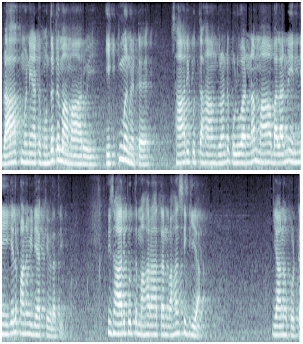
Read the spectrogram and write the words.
බ්‍රාහ්මණයට හොඳටම අමාරුයි. ඉක්මනට සාරිපුත්ත හාමුදුරන්ට පුළුවන්නම් මා බලන්න එන්නේ කියල පණවිඩයක් එවලා තිබ. ති සාරිපුත්ත මහරහතන් වහන්සේ ගියා. යනකොට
